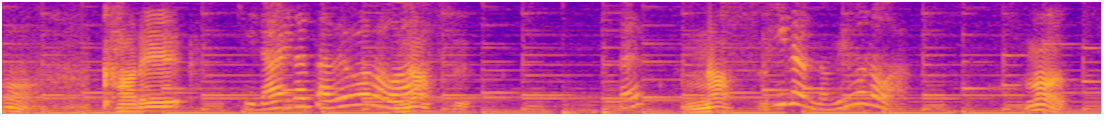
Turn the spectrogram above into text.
あ、カレー。嫌いな食べ物ナはス。え？ナス。好きな飲み物は？まあ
